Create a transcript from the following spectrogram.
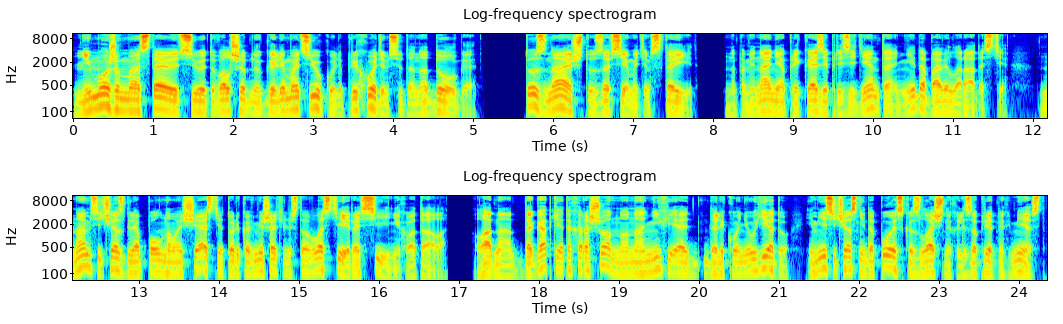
Не можем мы оставить всю эту волшебную галиматью, коли приходим сюда надолго. Кто знает, что за всем этим стоит. Напоминание о приказе президента не добавило радости – нам сейчас для полного счастья только вмешательства властей России не хватало. Ладно, догадки это хорошо, но на них я далеко не уеду, и мне сейчас не до поиска злачных или запретных мест.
